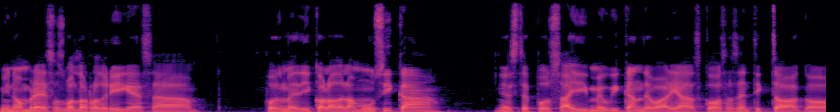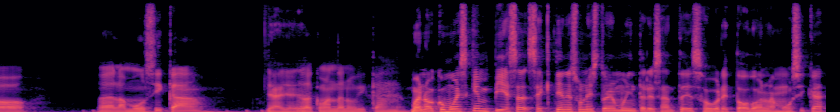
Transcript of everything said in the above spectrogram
mi nombre es Oswaldo Rodríguez. ah, pues me dedico a lo de la música. Este, pues ahí me ubican de varias cosas en TikTok o eh, la música. ya, ya, Es ya. lo que me andan ubicando. Bueno, ¿cómo es que empieza? Sé que tienes una historia muy interesante, sobre todo en la música.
